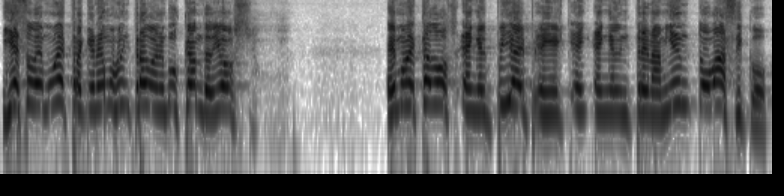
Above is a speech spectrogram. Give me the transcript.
Y eso demuestra que no hemos entrado en el buscando de Dios. Hemos estado en el, en el entrenamiento básico,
